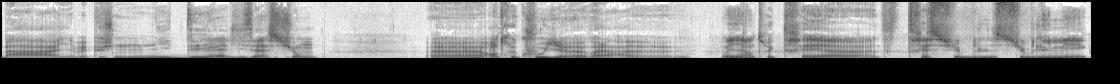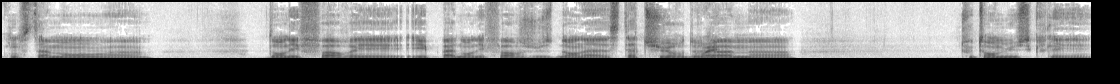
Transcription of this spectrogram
bah il y avait plus une idéalisation entre couilles, euh, voilà. euh, Oui, il y a un truc très euh, très subl- sublimé constamment euh, dans l'effort et, et pas dans l'effort, juste dans la stature de Ouais. l'homme, euh, tout en muscles et,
